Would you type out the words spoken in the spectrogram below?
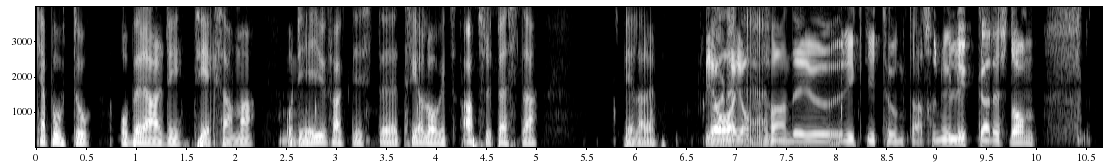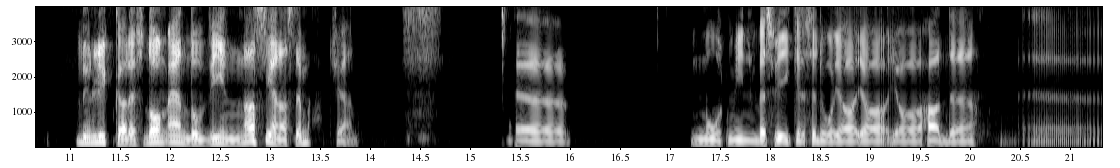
Caputo och Berardi tveksamma. Och det är ju faktiskt eh, tre av lagets absolut bästa spelare. Ja, ja för fan. Det är ju riktigt tungt alltså. Nu lyckades de nu lyckades de ändå vinna senaste matchen. Mot min besvikelse då. Jag, jag, jag hade eh,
